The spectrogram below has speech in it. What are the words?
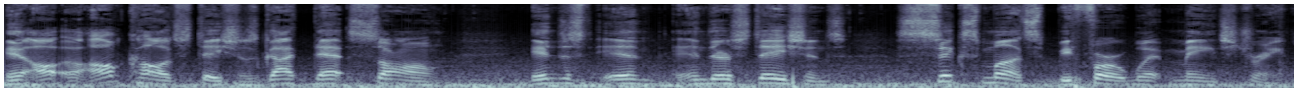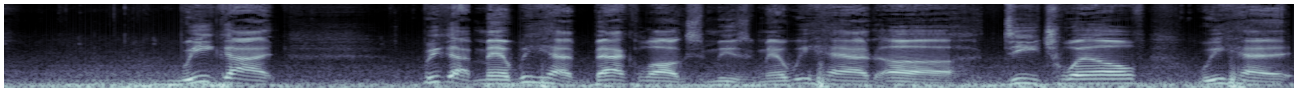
and all, all college stations got that song in, the, in in their stations six months before it went mainstream we got we got man we had backlogs of music man. We had uh d12 we had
